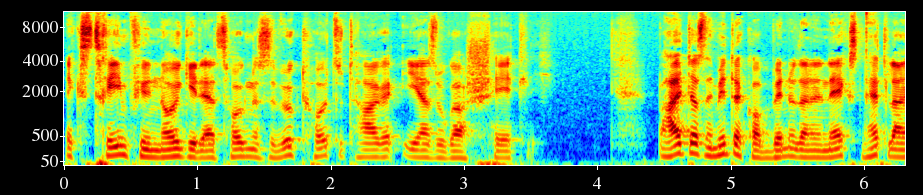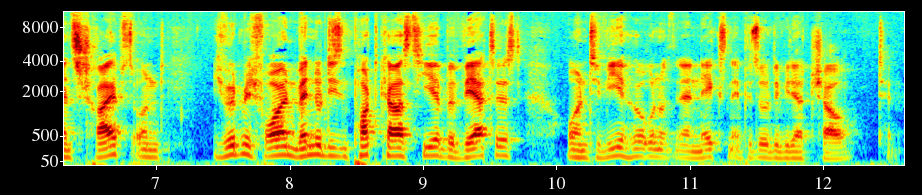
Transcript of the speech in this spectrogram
extrem viel Neugierde erzeugen. Das wirkt heutzutage eher sogar schädlich. Behalte das im Hinterkopf, wenn du deine nächsten Headlines schreibst und ich würde mich freuen, wenn du diesen Podcast hier bewertest und wir hören uns in der nächsten Episode wieder. Ciao, Tim.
